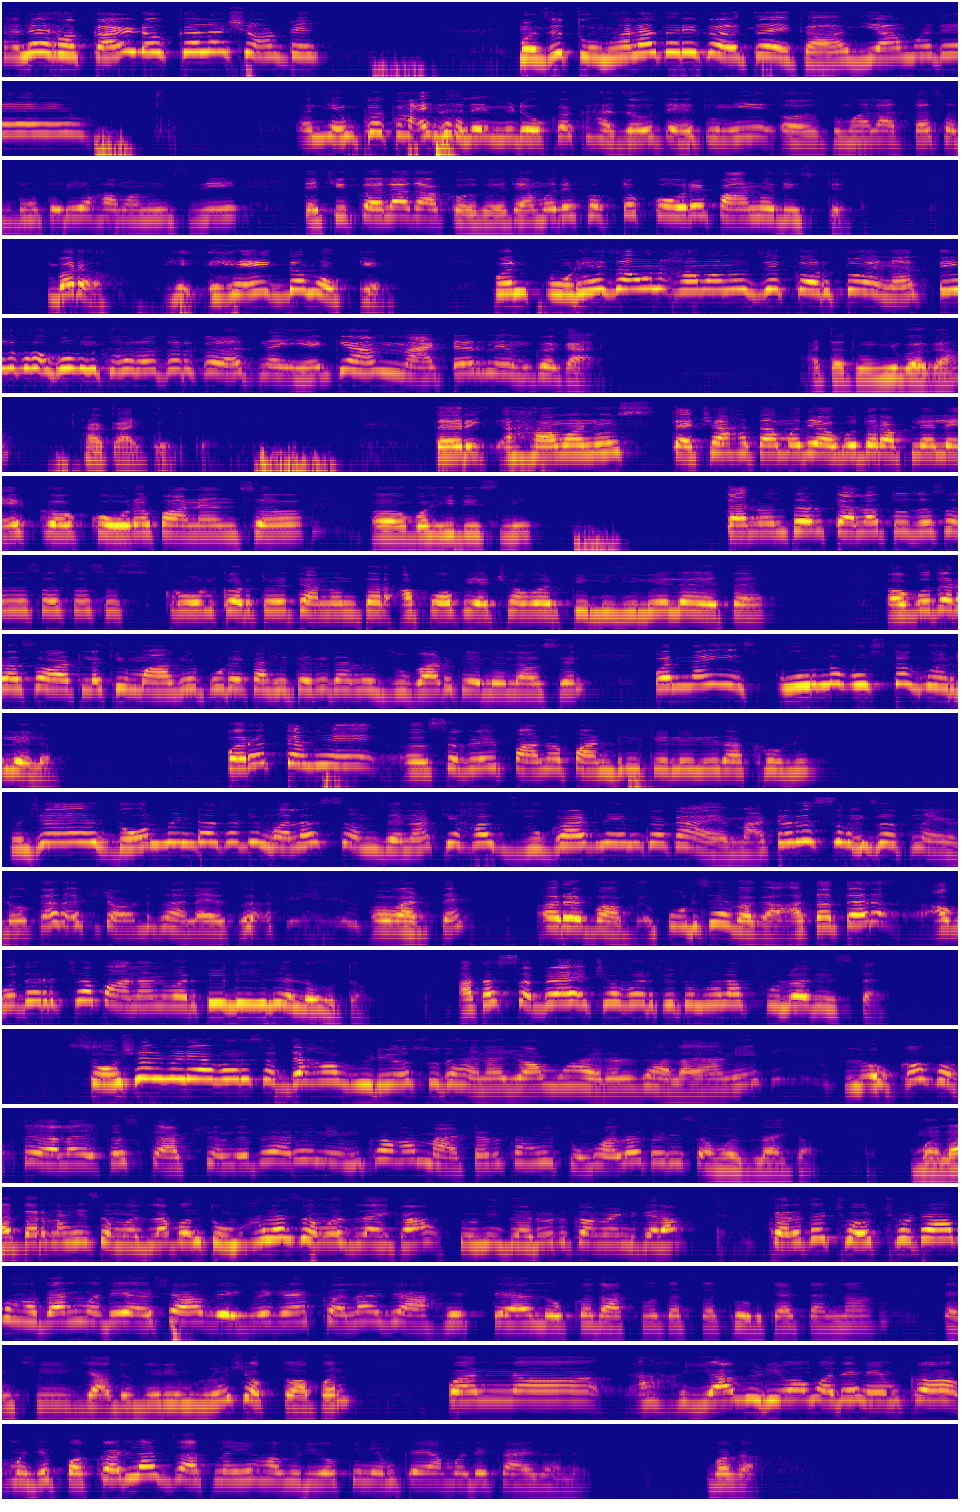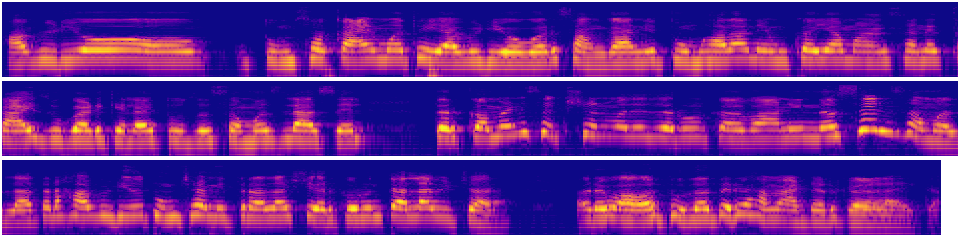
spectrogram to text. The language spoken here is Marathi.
अरे हा काय डोक्याला शॉर्ट आहे? म्हणजे तुम्हाला तरी कळतंय का? यामध्ये नेमकं काय झालंय? मी डोकं खाजवते. तुम्ही तुम्हाला आता सध्या तरी हा माणूस जी त्याची कला दाखवतोय त्यामध्ये फक्त कोरे पानं दिसतेत. बरं हे हे एकदम ओके. पण पुढे जाऊन हा माणूस जे करतोय ना ते बघून खरं तर कळत नाहीये की हा मॅटर नेमकं काय. आता तुम्ही बघा हा काय करतोय. तर हा माणूस त्याच्या हातामध्ये अगोदर आपल्याला एक कोरं पानांचं वही दिसली. त्यानंतर त्याला तो जसं जसं जसं स्क्रोल करतोय त्यानंतर आपोआप याच्यावरती लिहिलेलं येत आहे अगोदर असं वाटलं की मागे पुढे काहीतरी त्याने जुगाड केलेला असेल पण नाही पूर्ण पुस्तक भरलेलं. परत त्याने सगळे पानं पांढरी केलेली दाखवली. म्हणजे दोन मिनिटासाठी मलाच समजे ना की हा जुगाड नेमकं काय आहे? मॅटरच समजत नाही डोक्याला शॉर्ट झालाय असं वाटतंय. अरे बाप पुढचे बघा. आता तर अगोदरच्या पानांवरती लिहिलेलं होतं. आता सगळ्या याच्यावरती तुम्हाला फुलं दिसत आहे सोशल मीडियावर सध्या हा व्हिडिओ सुद्धा आहे ना जाम व्हायरल झालाय आणि लोक फक्त याला एकच कॅप्शन देते अरे नेमका हा मॅटर काय आहे? तुम्हाला तरी समजलाय का? मला तर नाही समजला पण तुम्हाला समजलाय का? तुम्ही जरूर कमेंट करा. खरं तर छोट छोट्या भागांमध्ये अशा वेगवेगळ्या कला ज्या आहेत त्या लोक दाखवत असतात. थोडक्यात त्यांना त्यांची जादूगिरी म्हणू शकतो आपण. पण या व्हिडिओमध्ये नेमकं म्हणजे पकडलाच जात नाही हा व्हिडिओ की नेमकं यामध्ये काय झालं आहे बघा हा व्हिडिओ तुमचं काय मत आहे या व्हिडिओवर सांगा आणि तुम्हाला नेमकं या माणसानं काय जुगाड केलाय तो जर समजला असेल तर कमेंट सेक्शनमध्ये जरूर कळवा आणि नसेल समजला तर हा व्हिडिओ तुमच्या मित्राला शेअर करून त्याला विचारा. अरे बाबा तुला तरी हा मॅटर कळला आहे का?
